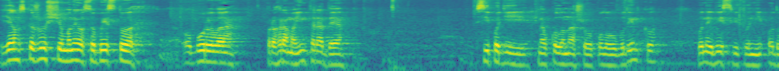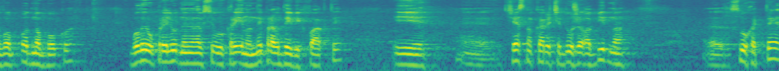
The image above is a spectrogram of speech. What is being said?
Я вам скажу, що мене особисто обурила програма Інтера, де всі події навколо нашого пологового будинку, вони висвітлені однобоко, були оприлюднені на всю Україну неправдиві факти. І, е, чесно кажучи, дуже обідно е, слухати те,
